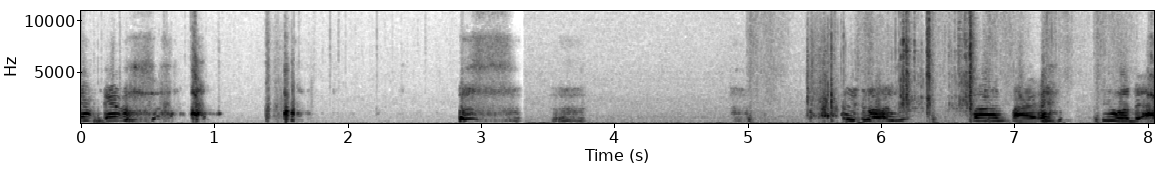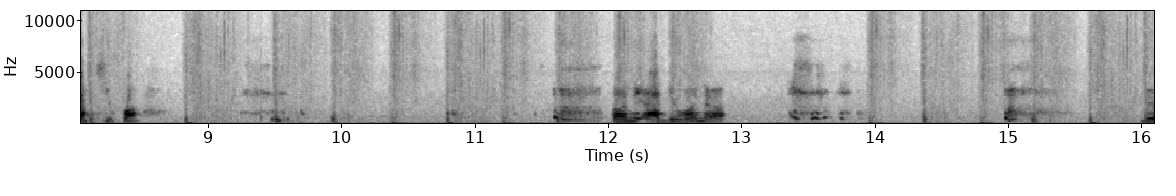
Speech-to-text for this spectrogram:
เอฟเอฟบ้านไปพี่โฮได้อัดคลิปอะตอนนี้อัดอยู่วะเนี่ยดู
